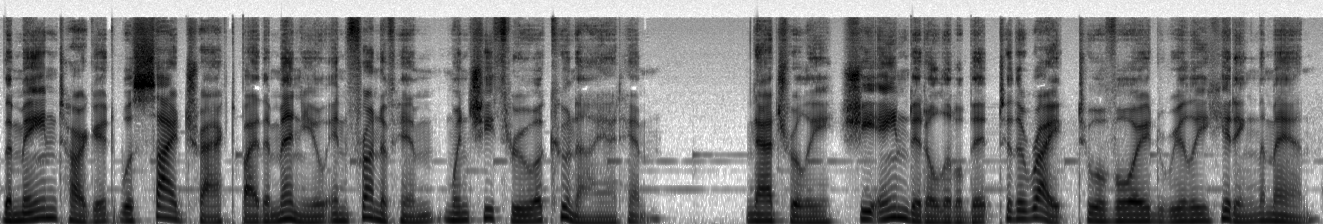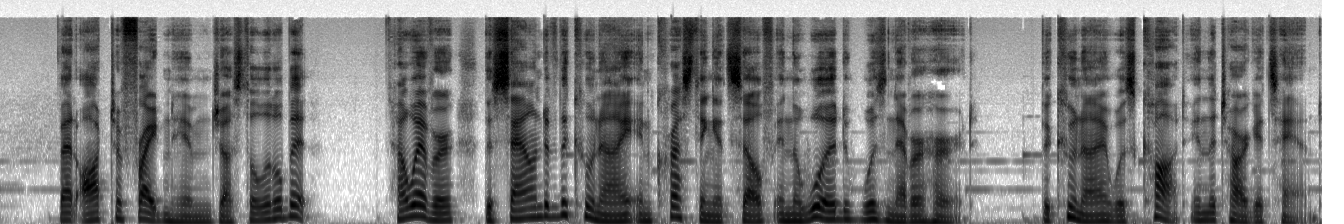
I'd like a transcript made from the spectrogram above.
The main target was sidetracked by the menu in front of him when she threw a kunai at him. Naturally, she aimed it a little bit to the right to avoid really hitting the man. That ought to frighten him just a little bit. However, the sound of the kunai encrusting itself in the wood was never heard. The kunai was caught in the target's hand.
